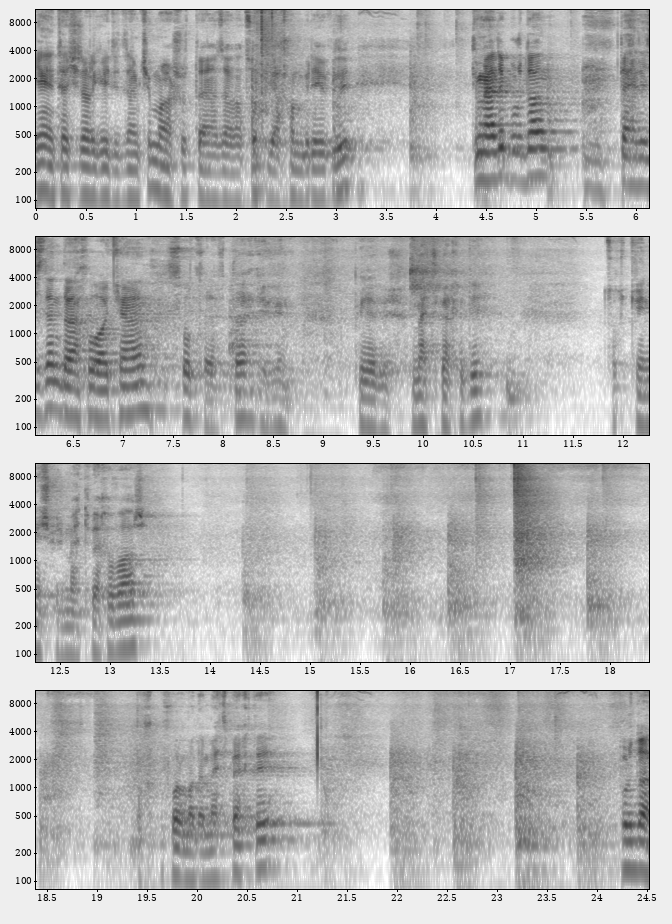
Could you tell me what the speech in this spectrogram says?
Yenə təkrar qeyd edirəm ki, marşrut dayanacağına çox yaxın bir evdir. Deməli buradan dəhlizdən daxil olarkən sol tərəfdə evin belə bir mətbəxidir. Çox geniş bir mətbəxi var. Bax bu formada mətbəxdir. Burada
